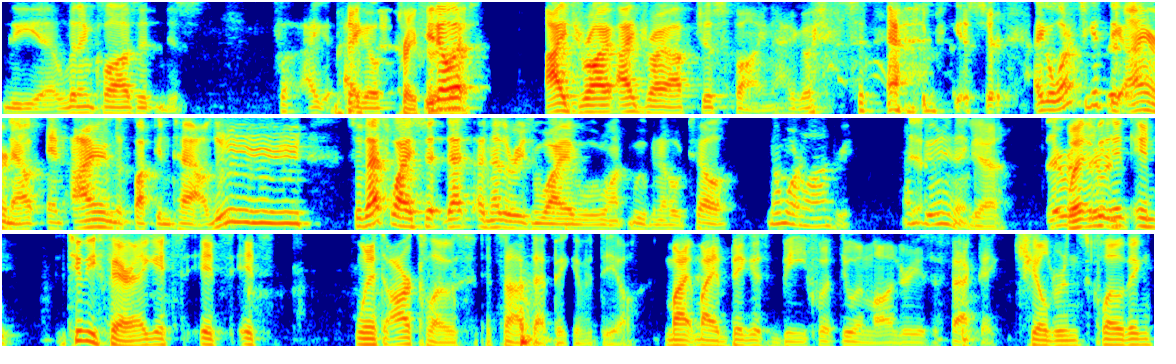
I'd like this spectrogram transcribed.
the uh, linen closet and just. I, I go. Pray for You the know what? I dry I dry off just fine. I go, doesn't have to be a certain. I go, why don't you get the iron out and iron the fucking towel? So that's why I said that's another reason why I would want moving a hotel. No more laundry. I don't Yeah. do anything. Yeah. There, Well, I mean, was- and, and to be fair, like it's it's it's when it's our clothes, it's not that big of a deal. My my biggest beef with doing laundry is the fact that children's clothing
